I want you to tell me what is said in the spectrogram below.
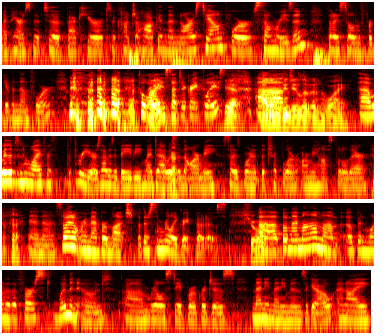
My parents moved to back here to Conshohocken, and then Norristown for some reason that I still haven't forgiven them for. Hawaii Right. is such a great place. Yeah. How long Um, did you live in Hawaii? Uh, we lived in Hawaii for th- three years. I was a baby. My dad was in the army, so I was born at the Tripler Army Hospital there. Okay. And uh, so I don't remember much, but there's some really great photos. Sure. Uh, but my mom um, opened one of the first women-owned um, real estate brokerages many, many moons ago, and I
